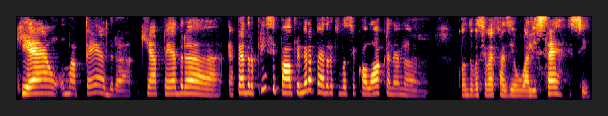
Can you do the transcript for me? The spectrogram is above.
que é uma pedra, que é a pedra, é a pedra principal, a primeira pedra que você coloca, né, na, quando você vai fazer o alicerce,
